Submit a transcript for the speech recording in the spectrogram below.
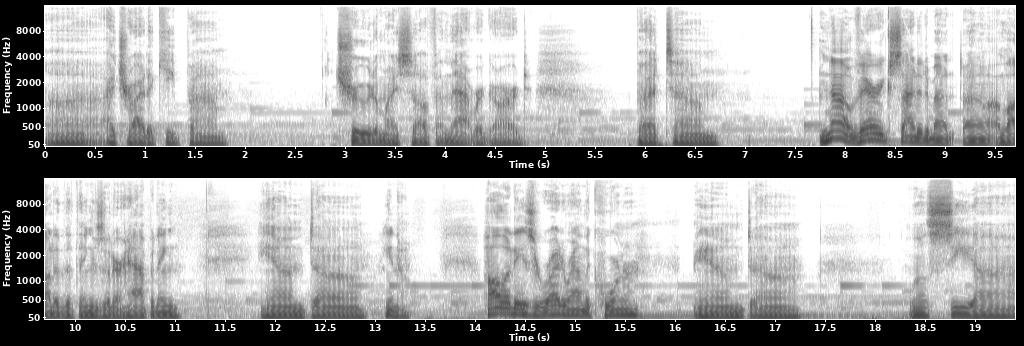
uh, I try to keep um, true to myself in that regard. But um, no, very excited about uh, a lot of the things that are happening, and uh, you know, holidays are right around the corner, and uh, we'll see uh,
